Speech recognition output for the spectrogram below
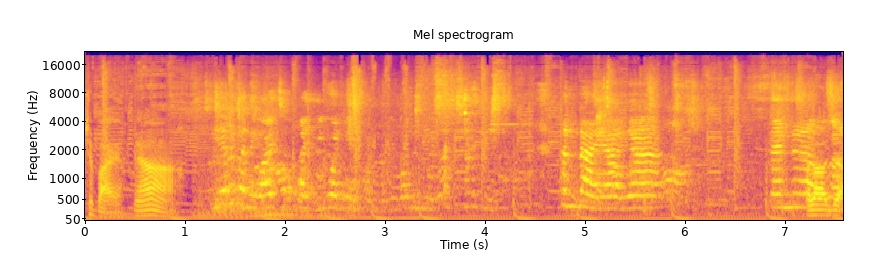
ဖြစ်ပါရဲ့ခင်ဗျာ Siapa nih wajib lagi Iwan nih? Iwan nih. Hendak ya ya. Tener. Kalau aja.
